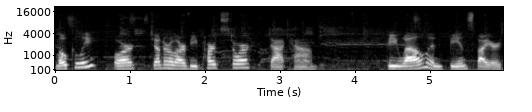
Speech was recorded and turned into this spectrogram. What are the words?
locally or generalrvpartsstore.com. Be well and be inspired.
